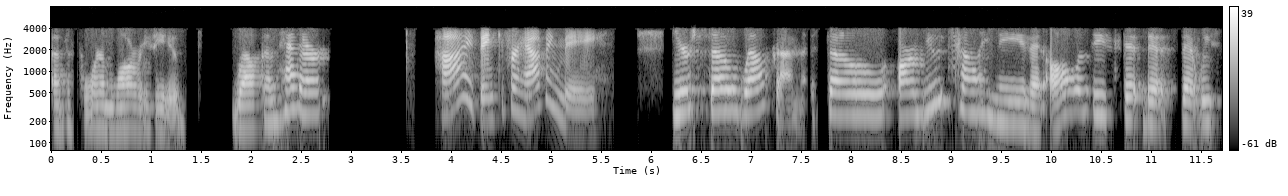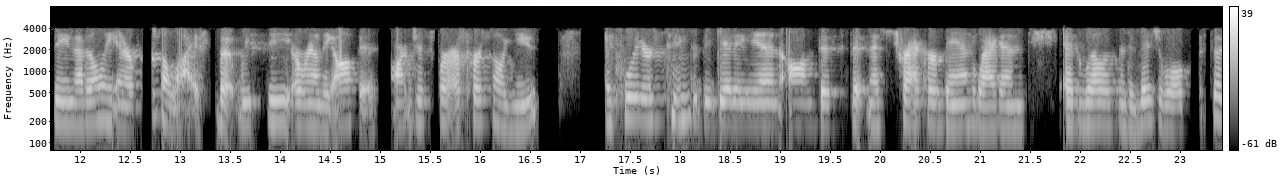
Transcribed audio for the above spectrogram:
of the Fordham Law Review. Welcome, Heather. Hi, thank you for having me. You're so welcome. So, are you telling me that all of these Fitbits that we see, not only in our personal life, but we see around the office, aren't just for our personal use? Employers seem to be getting in on this fitness tracker bandwagon as well as individuals. So,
